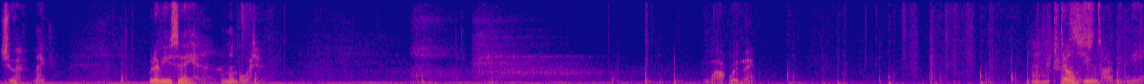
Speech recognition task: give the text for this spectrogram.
Sure, Mike. Whatever you say, I'm on board. Walk with me. I don't trust Don't you. start with me.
